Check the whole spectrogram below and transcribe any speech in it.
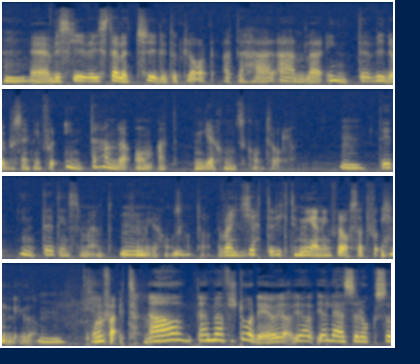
Mm. Eh, vi skriver istället tydligt och klart att det här handlar inte, vidarebosättning får inte handla om att migrationskontroll. Mm. Det är inte ett instrument för mm. migrationskontroll. Det var en jätteviktig mening för oss att få in. Liksom. Mm. Och en fight. Ja, ja men jag förstår det. Jag, jag, jag läser också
